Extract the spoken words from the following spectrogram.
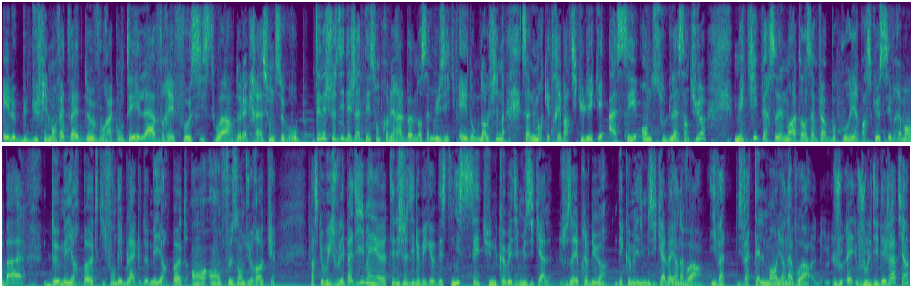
et le but du film en fait va être de vous raconter la vraie fausse histoire de la création de ce groupe. Tenacious D déjà dès son premier album dans sa musique et donc dans le film, c'est un humour qui est très particulier, qui est assez en dessous de la ceinture, mais qui personnellement a tendance à me faire beaucoup rire parce que c'est vraiment bah deux meilleurs potes qui font des blagues de meilleurs potes en, faisant du rock. Parce que oui, je vous l'ai pas dit, mais euh, Tenacious D, of Destiny, c'est une comédie musicale. Je vous avais prévenu, hein, des comédies musicales va y en avoir. Il va, il va tellement y en avoir. Je, eh, je vous le dis déjà, tiens,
